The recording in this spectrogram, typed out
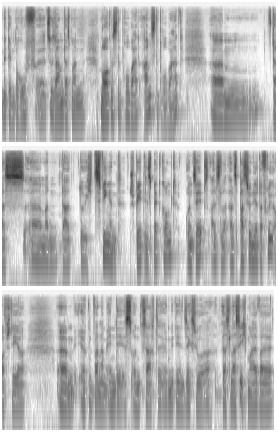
mit dem Beruf äh, zusammen, dass man morgens eine Probe hat, abends eine Probe hat, ähm, dass äh, man dadurch zwingend spät ins Bett kommt und selbst als, als passionierter Frühaufsteher ähm, irgendwann am Ende ist und sagt äh, mit den 6 Uhr, das lasse ich mal, weil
